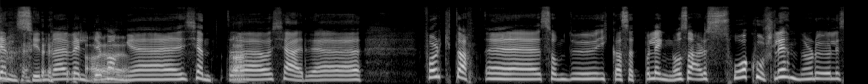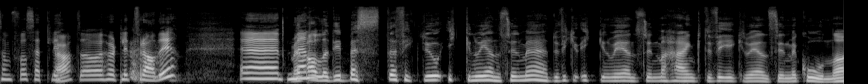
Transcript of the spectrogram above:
gjensyn med veldig mange kjente og kjære folk, da. Eh, som du ikke har sett på lenge, og så er det så koselig når du liksom får sett litt og hørt litt fra de. Eh, Men, men alle de beste fikk du jo ikke noe gjensyn med. Du fikk jo ikke noe gjensyn med Hank, du fikk ikke noe gjensyn med kona.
